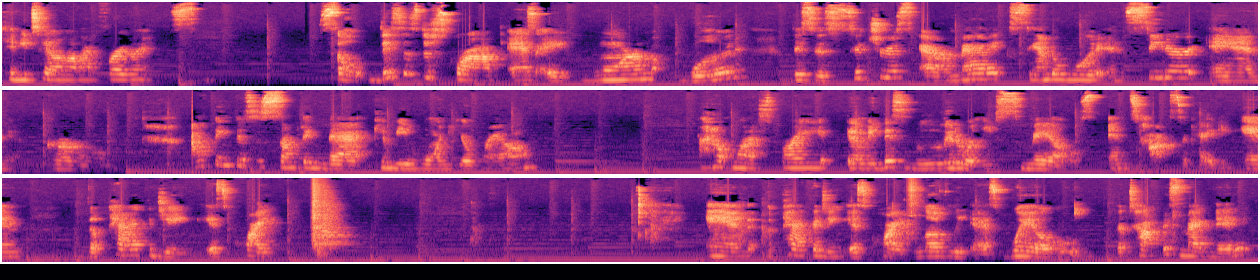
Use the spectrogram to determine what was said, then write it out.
Can you tell I like fragrance? So this is described as a warm wood. This is citrus, aromatic, sandalwood, and cedar. And girl, I think this is something that can be worn year round. I don't want to spray it. I mean, this literally smells intoxicating. And the packaging is quite and the packaging is quite lovely as well. Ooh, the top is magnetic.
